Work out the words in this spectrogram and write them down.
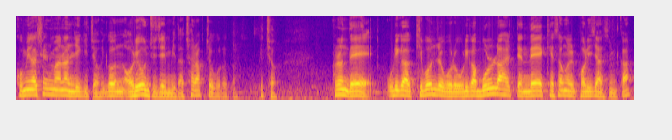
고민하실 만한 얘기죠. 이건 어려운 주제입니다. 철학적으로도. 그렇죠. 그런데 우리가 기본적으로 우리가 몰라 할 때 내 개성을 버리지 않습니까?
